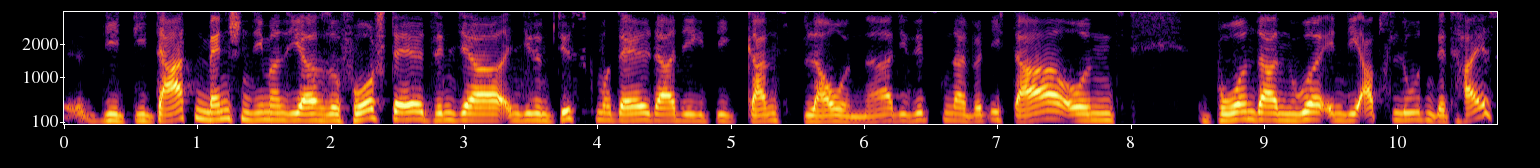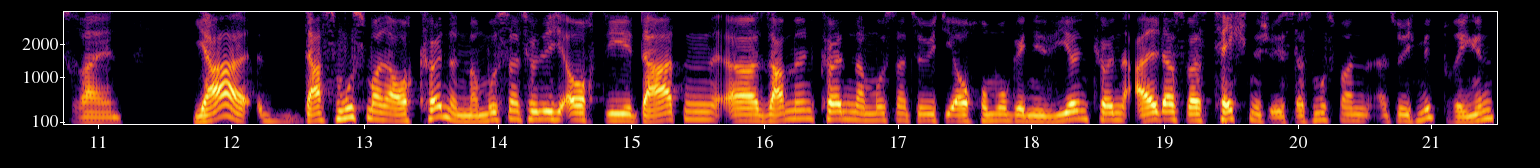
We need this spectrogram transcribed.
die, die Datenmenschen, die man sich ja so vorstellt, sind ja in diesem Disk-Modell da die, die ganz blauen. Ne? Die sitzen da wirklich da und bohren da nur in die absoluten Details rein. Ja, das muss man auch können. Man muss natürlich auch die Daten äh, sammeln können, man muss natürlich die auch homogenisieren können. All das, was technisch ist, das muss man natürlich mitbringen.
